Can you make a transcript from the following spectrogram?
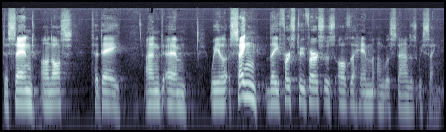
descend on us today. And um, we'll sing the first two verses of the hymn and we'll stand as we sing.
